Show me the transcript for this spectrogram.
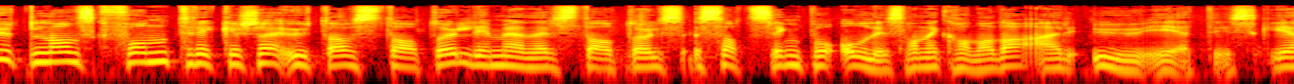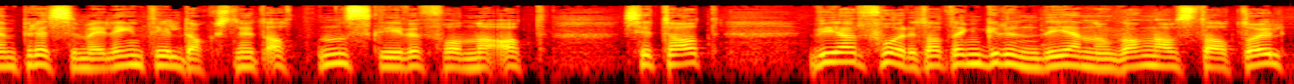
Utenlandsk fond trekker seg ut av Statoil. De mener Statoils satsing på oljesand i Canada er uetisk. I en pressemelding til Dagsnytt 18 skriver fondet at citat, vi har foretatt en grundig gjennomgang av Statoil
